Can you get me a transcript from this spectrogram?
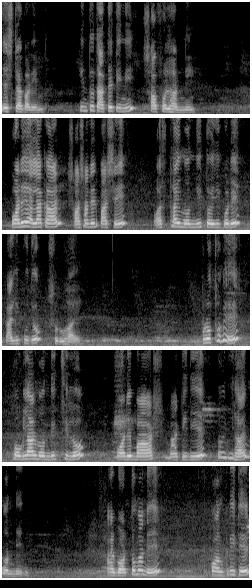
চেষ্টা করেন, কিন্তু তাতে তিনি সফল হননি। পরে এলাকার শ্মশানের পাশে অস্থায়ী মন্দির তৈরি করে কালী পুজো শুরু হয়। প্রথমে হোগলার মন্দির ছিল, পরে বাঁশ, মাটি দিয়ে তৈরি হয় মন্দির। আর বর্তমানে কংক্রিটের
